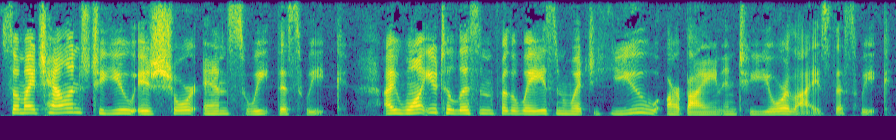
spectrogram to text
So, my challenge to you is short and sweet this week. I want you to listen for the ways in which you are buying into your lies this week.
